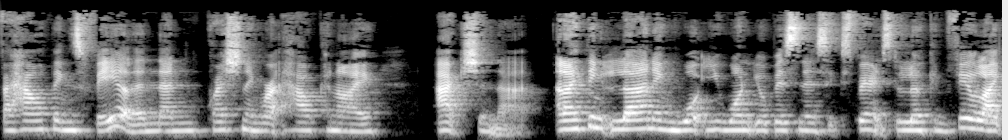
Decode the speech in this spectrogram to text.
for how things feel and then questioning, right, how can I action that? And I think learning what you want your business experience to look and feel like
